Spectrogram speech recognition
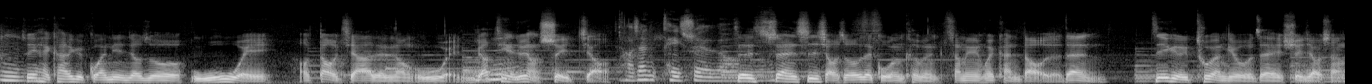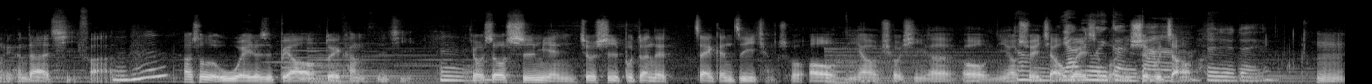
嗯最近还看到一个观念叫做无为，哦，道家的那种无为，你不要听了就想睡觉。好像可以睡了哦。这虽然是小时候在国文课本上面会看到的，但这个突然给我在睡觉上有很大的启发。他说的无为就是不要对抗自己。嗯有时候失眠就是不断的在跟自己讲说：“哦，你要休息了，哦，你要睡觉，嗯为什么你睡不大着？”对对对，嗯，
